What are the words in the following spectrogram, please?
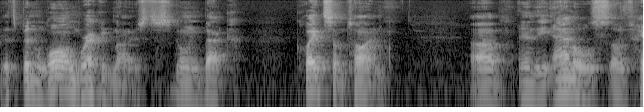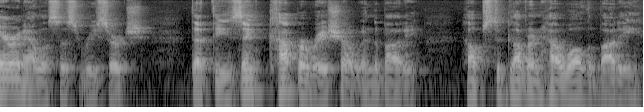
it's been long recognized, going back quite some time, uh, in the annals of hair analysis research, that the zinc copper ratio in the body helps to govern how well the body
